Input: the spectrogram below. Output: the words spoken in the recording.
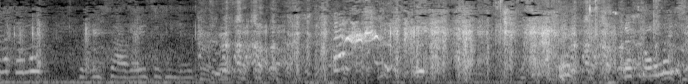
welke moet. Voor Insta weten ze niet. Dat komt.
